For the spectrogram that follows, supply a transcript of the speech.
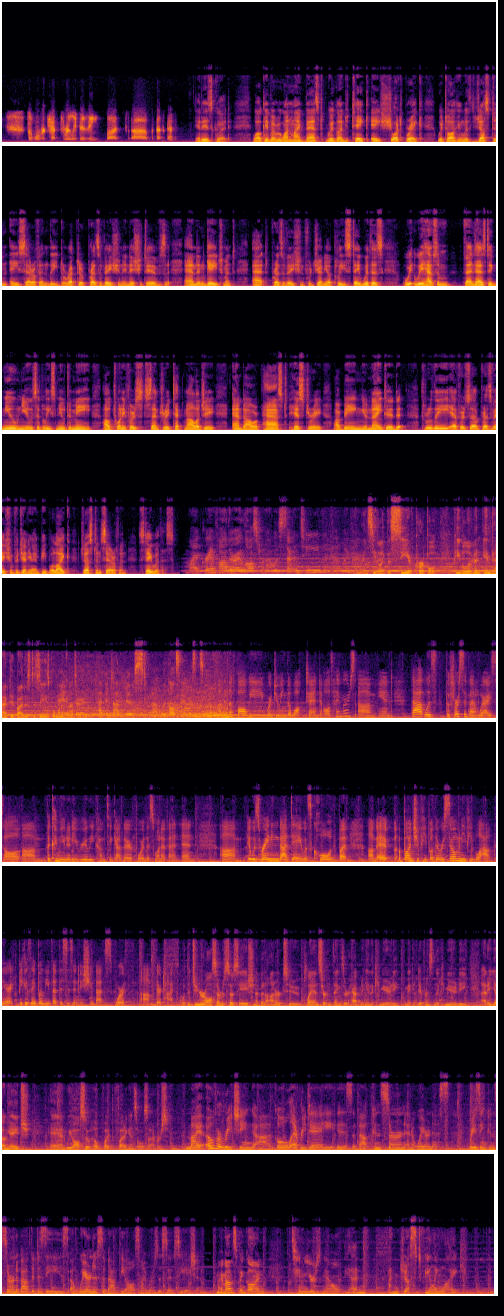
So we're kept really busy, but uh, but that's good. It is good. Well, give everyone my best. We're going to take a short break. We're talking with Justin A. Sarafin, the Director of Preservation Initiatives and Engagement at Preservation Virginia. Please stay with us. We, we have some fantastic new news, at least new to me, how 21st century technology and our past history are being united through the efforts of Preservation Virginia and people like Justin Sarafin. Stay with us. My grandfather I lost when I was 17, and my and see like the sea of purple. People who have been impacted by this disease, but want to grandmother continue. had been diagnosed uh, with Alzheimer's and so Um, in the fall, we were doing the Walk to End Alzheimer's, um, and that was the first event where I saw um, the community really come together for this one event. And um, it was raining that day, it was cold, but um, a, a bunch of people, there were so many people out there because they believe that this is an issue that's worth um, their time. With the Junior Alzheimer's Association, I've been honored to plan certain things that are happening in the community, to make a difference in the community at a young age, and we also help fight the fight against Alzheimer's. My overreaching uh, goal every day is about concern and awareness, raising concern about the disease, awareness about the Alzheimer's Association. My mom's been gone 10 years now, and I'm just feeling like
